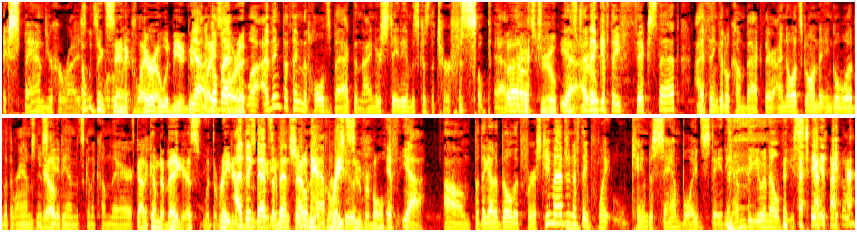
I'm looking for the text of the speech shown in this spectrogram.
expand your horizon. I would think Santa bit. Clara would be a good Yeah, place back. for it. Well, I think the thing that holds back the Niners Stadium is because the turf is so bad. Well, there. that's true. Yeah, That's I think if they fix that, I think it'll come back there. I know it's going to Inglewood with the Rams' new Yep. stadium. It's going to come there. It's Got to come to Vegas with the Raiders. I think that's stadium. eventually That'll be a great too. Super Bowl. If yeah, um, but they got to build it first. Can you imagine if they point, came to Sam Boyd Stadium, the UNLV stadium,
